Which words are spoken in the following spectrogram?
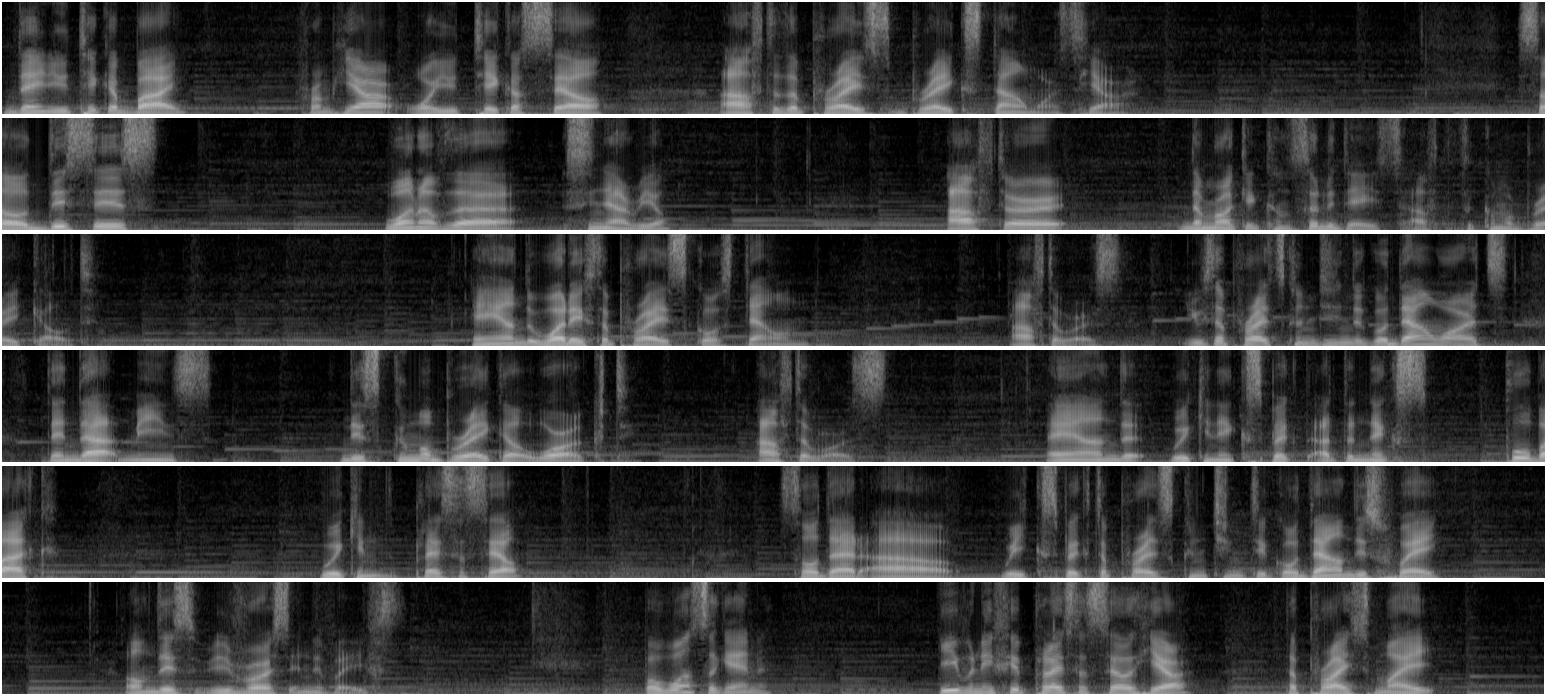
Then you take a buy from here or you take a sell after the price breaks downwards here. So this is one of the scenario after the market consolidates after the Kumo breakout. And what if the price goes down afterwards? If the price continues to go downwards, then that means this Kumo breakout worked afterwards. And we can expect at the next pullback, we can place a sell so that uh, we expect the price continue to go down this way on this reverse in the waves. But once again, even if you place a sell here, the price might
